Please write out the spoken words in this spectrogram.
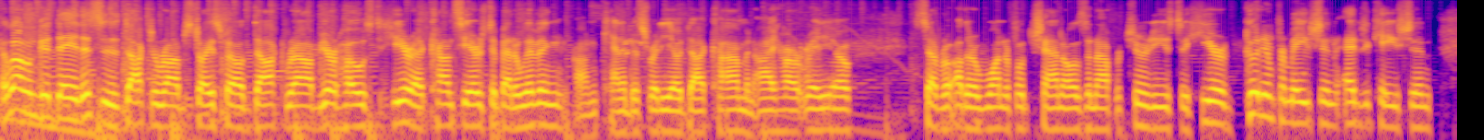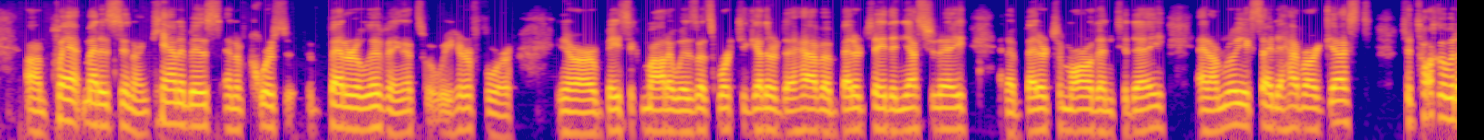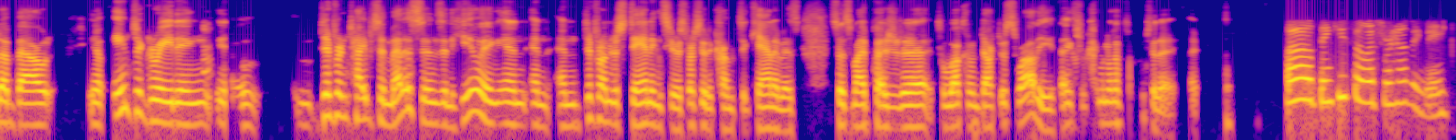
Hello and good day. This is Dr. Rob Streisfeld, Doc Rob, your host here at Concierge to Better Living on CannabisRadio.com and iHeartRadio, several other wonderful channels and opportunities to hear good information, education on plant medicine, on cannabis, and of course, better living. That's what we're here for. You know, our basic motto is let's work together to have a better today than yesterday and a better tomorrow than today. And I'm really excited to have our guest to talk a little bit about you know integrating you know different types of medicines and healing and and and different understandings here especially when it comes to cannabis. So it's my pleasure to to welcome dr swathi thanks for coming on the phone today. Oh thank you so much for having me.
